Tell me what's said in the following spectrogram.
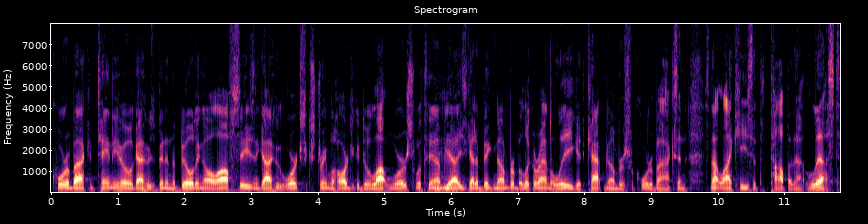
quarterback in Tannehill, a guy who's been in the building all offseason, a guy who works extremely hard. You could do a lot worse with him. Mm-hmm. Yeah, he's got a big number, but look around the league at cap numbers for quarterbacks, and it's not like he's at the top of that list.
